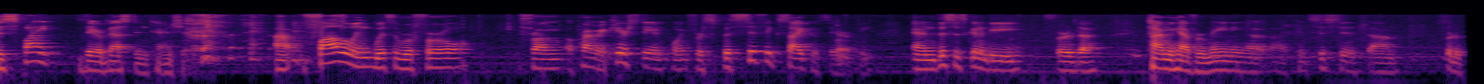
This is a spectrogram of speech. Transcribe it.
despite their best intentions. Uh, following with the referral from a primary care standpoint for specific psychotherapy. And this is going to be, for the time we have remaining, a, a consistent um, sort of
